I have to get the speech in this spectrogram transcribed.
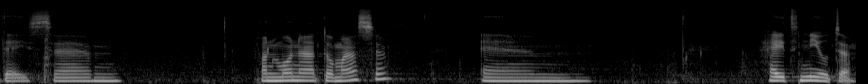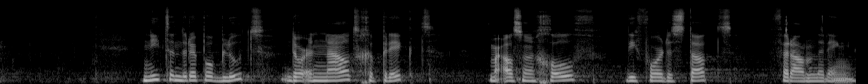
deze ehm, van Mona Tomase. Ehm, heet Nieuwte. Niet een druppel bloed, door een naald geprikt, maar als een golf die voor de stad verandering.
